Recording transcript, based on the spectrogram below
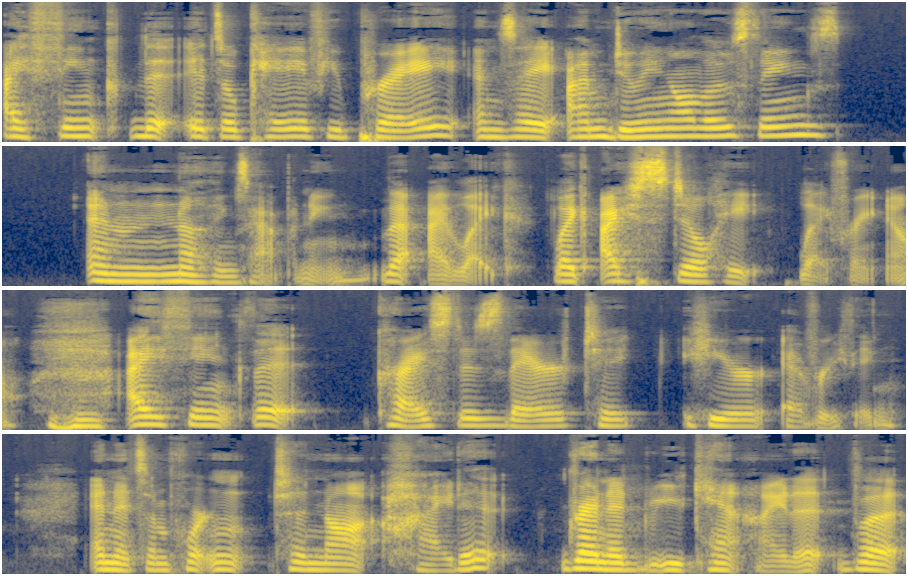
I think that it's okay if you pray and say, I'm doing all those things and nothing's happening that I like. Like, I still hate life right now. Mhm. I think that Christ is there to hear everything. And it's important to not hide it. Granted, you can't hide it, but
